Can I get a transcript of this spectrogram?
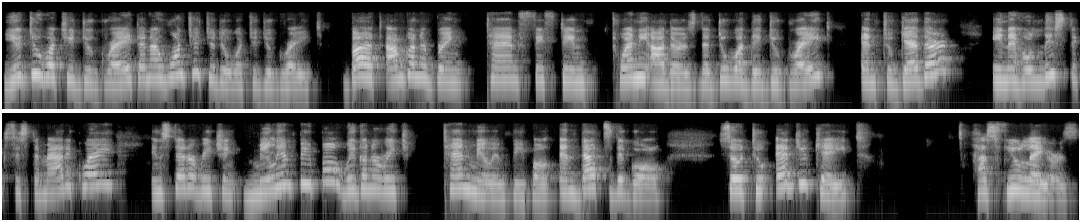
you do what you do great and i want you to do what you do great but i'm going to bring 10 15 20 others that do what they do great and together in a holistic systematic way. Instead of reaching million people we're going to reach 10 million people and that's the goal. So to educate has few layers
